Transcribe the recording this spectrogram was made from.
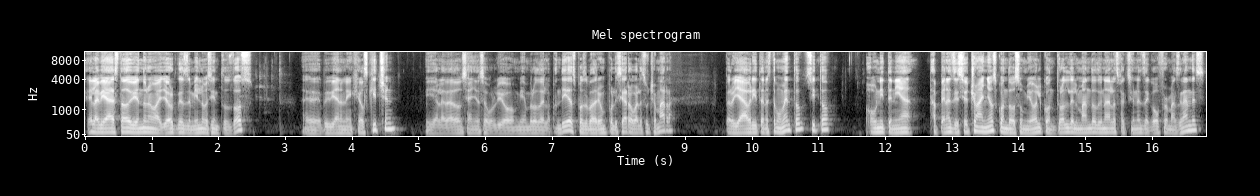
Él había estado viviendo en Nueva York desde 1902. Eh, vivían en Hell's Kitchen y a la edad de 11 años se volvió miembro de la pandilla después de madrear a un policía, robarle su chamarra. Pero ya ahorita en este momento, cito, Oni tenía apenas 18 años cuando asumió el control del mando de una de las facciones de Gopher más grandes.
